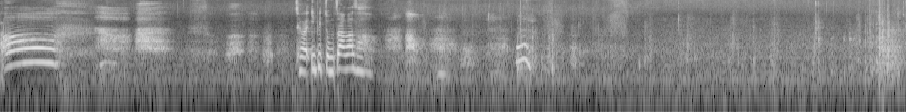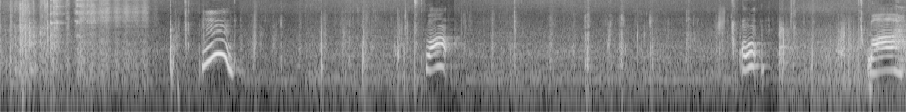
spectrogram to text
아. 제가 입이 좀 작아서. 음. 음. 와. 어. 와.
